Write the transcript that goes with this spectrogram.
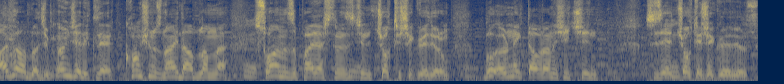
Ayfer ablacığım öncelikle komşunuz Naide ablamla Evet. soğanınızı paylaştığınız için çok teşekkür ediyorum. Bu örnek davranış için size Evet. çok teşekkür ediyoruz.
